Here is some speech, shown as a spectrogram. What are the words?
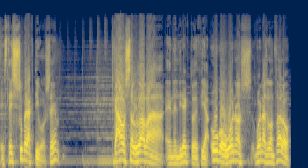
Estáis súper activos, ¿eh? Caos saludaba en el directo, decía, Hugo, buenos, buenas Gonzalo.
